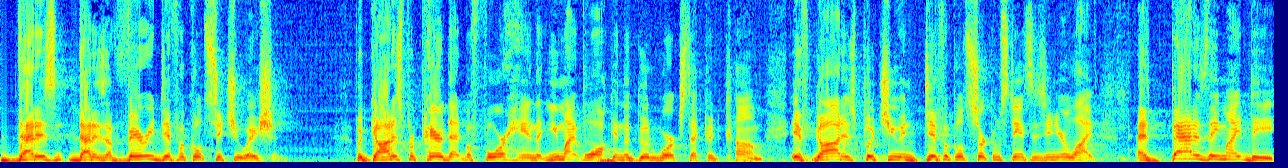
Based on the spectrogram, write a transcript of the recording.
that is, that is a very difficult situation. But God has prepared that beforehand that you might walk in the good works that could come. If God has put you in difficult circumstances in your life, as bad as they might be,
